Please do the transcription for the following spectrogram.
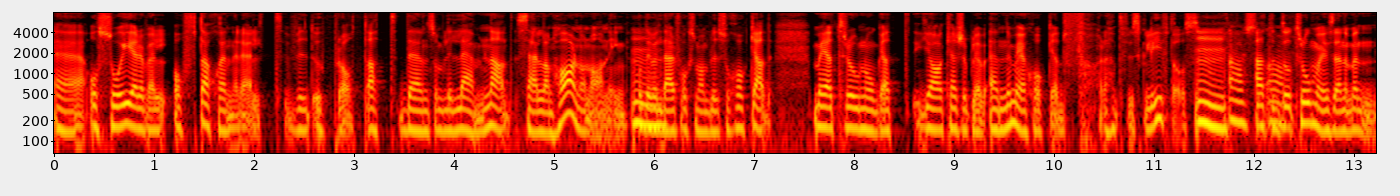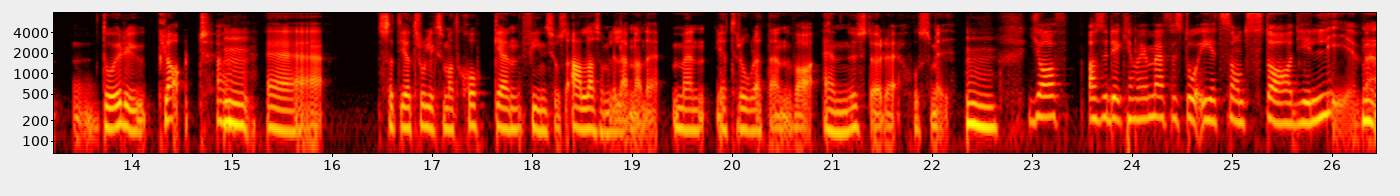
Eh, och så är det väl ofta generellt vid uppbrott att den som blir lämnad sällan har någon aning. Och det är Mm. väl därför också man blir så chockad. Men jag tror nog att jag kanske blev ännu mer chockad för att vi skulle gifta oss. Mm. Alltså, Att då tror man ju sen, men då är det ju klart. Mm. Eh, så att jag tror liksom att chocken finns hos alla som blir lämnade. Men jag tror att den var ännu större hos mig. Ja, f- alltså det kan man ju med förstå i ett sånt stadie i livet. Mm.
